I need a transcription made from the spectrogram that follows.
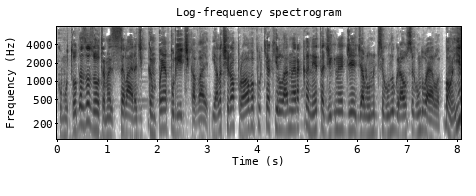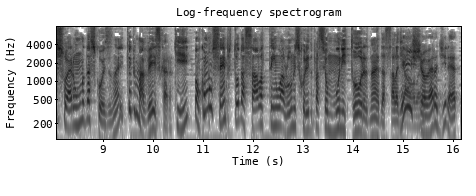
Como todas as outras, mas sei lá, era de campanha política, vai. E ela tirou a prova porque aquilo lá não era caneta digna de, de aluno de segundo grau, segundo ela. Bom, isso era uma das coisas, né? E teve uma vez, cara, que, bom, como sempre, toda sala tem um aluno escolhido pra ser o monitor, né, da sala de Ixi, aula. eu era direto.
